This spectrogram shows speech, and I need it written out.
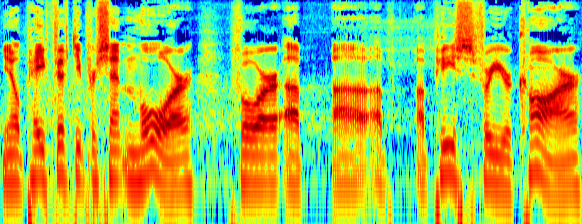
you know, pay fifty percent more for a, a a piece for your car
